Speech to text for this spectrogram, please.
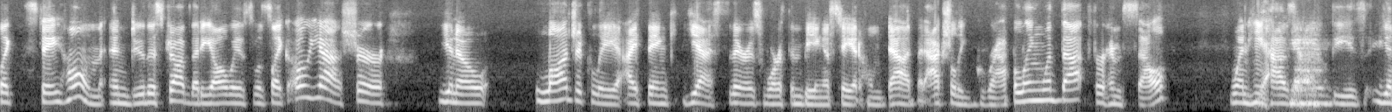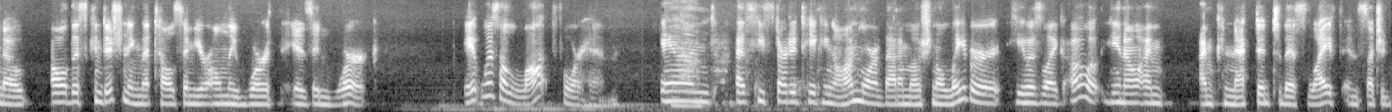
like stay home and do this job that he always was like, oh, yeah, sure. You know, logically, I think, yes, there is worth in being a stay at home dad, but actually grappling with that for himself when he yeah, has yeah. all these, you know, all this conditioning that tells him your only worth is in work it was a lot for him. And yeah. as he started taking on more of that emotional labor, he was like, "Oh, you know, I'm I'm connected to this life in such a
